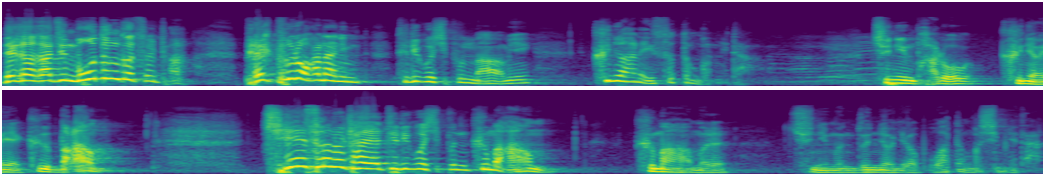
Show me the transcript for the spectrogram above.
내가 가진 모든 것을 다 100% 하나님 드리고 싶은 마음이 그녀 안에 있었던 겁니다. 주님 바로 그녀의 그 마음, 최선을 다해 드리고 싶은 그 마음, 그 마음을 주님은 눈여겨 보았던 것입니다.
